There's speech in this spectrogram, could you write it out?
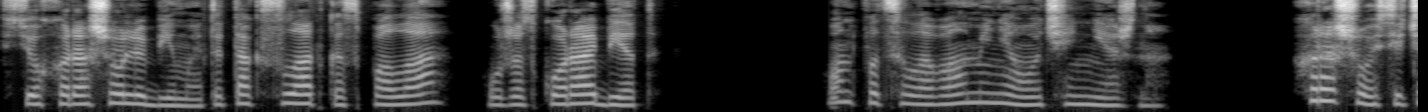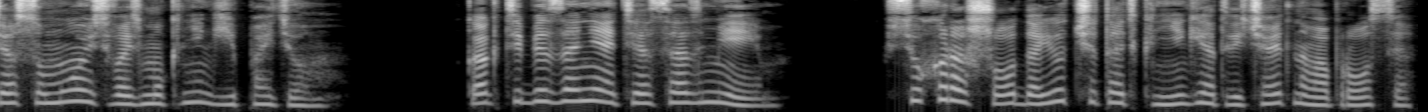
Все хорошо, любимая, ты так сладко спала, уже скоро обед». Он поцеловал меня очень нежно. «Хорошо, сейчас умоюсь, возьму книги и пойдем. «Как тебе занятия со змеем?» Все хорошо, дает читать книги, отвечать на вопросы.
